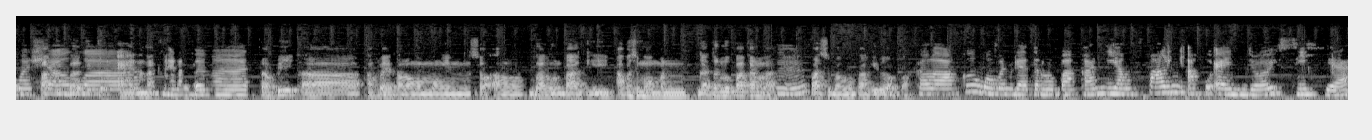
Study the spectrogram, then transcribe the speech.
masya pagi-pagi itu Allah, enak. Enak banget. tapi eh, apa ya kalau ngomongin soal bangun pagi apa sih momen nggak terlupakan lah? Mm-mm. pas bangun pagi itu apa? Kalau aku momen gak terlupakan yang paling aku enjoy sih ya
